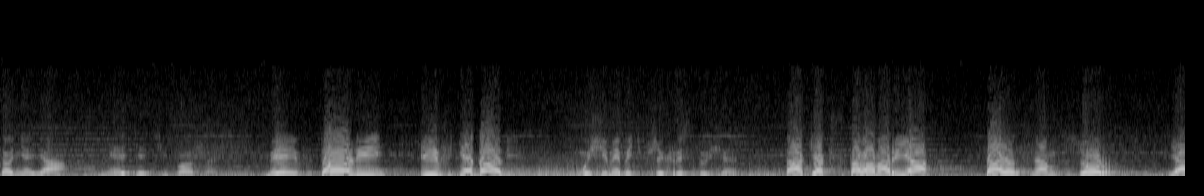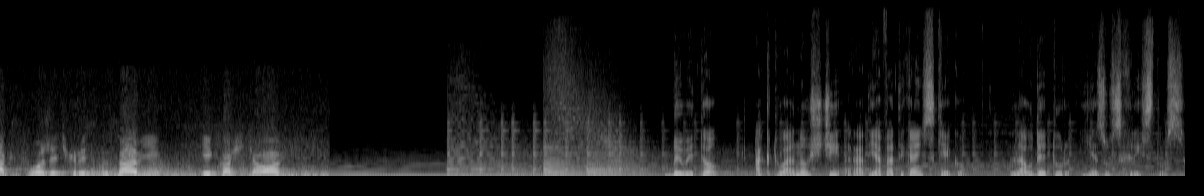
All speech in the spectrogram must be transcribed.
To nie ja, nie dzieci Boże. My w doli i w niedoli musimy być przy Chrystusie. Tak jak stała Maryja, dając nam wzór, jak służyć Chrystusowi i Kościołowi. Były to aktualności Radia Watykańskiego. Laudetur Jezus Chrystus.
